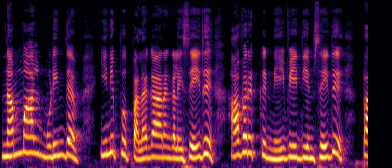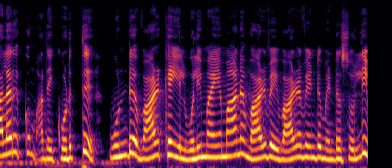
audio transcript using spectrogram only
நம்மால் முடிந்த இனிப்பு பலகாரங்களை செய்து அவருக்கு நெய்வேத்தியம் செய்து பலருக்கும் அதை கொடுத்து உண்டு வாழ்க்கையில் ஒளிமயமான வாழ்வை வாழ வேண்டும் என்று சொல்லி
